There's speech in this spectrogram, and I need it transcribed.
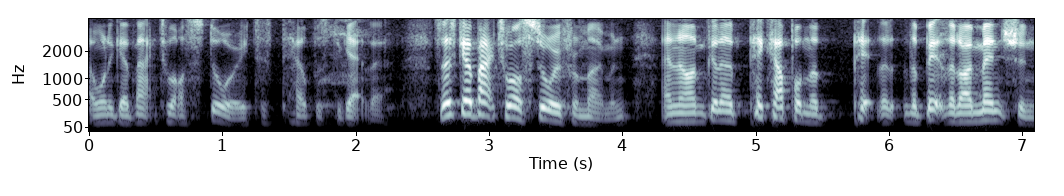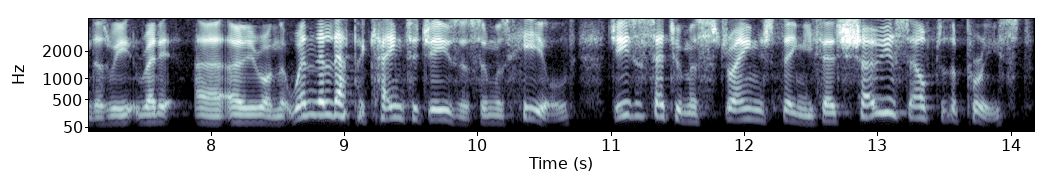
I want to go back to our story to help us to get there. So let's go back to our story for a moment, and I'm going to pick up on the, pit, the bit that I mentioned as we read it uh, earlier on. That when the leper came to Jesus and was healed, Jesus said to him a strange thing. He said, Show yourself to the priest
